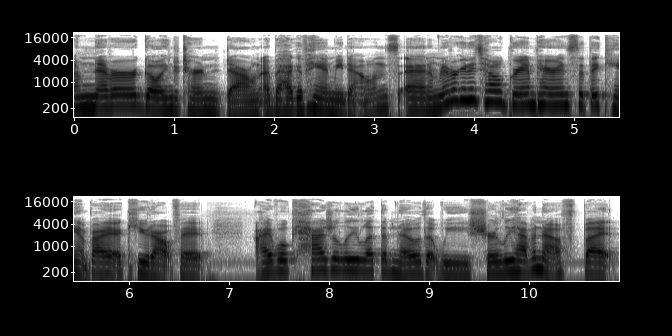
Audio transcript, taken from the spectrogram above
I'm never going to turn down a bag of hand me downs, and I'm never going to tell grandparents that they can't buy a cute outfit. I will casually let them know that we surely have enough, but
